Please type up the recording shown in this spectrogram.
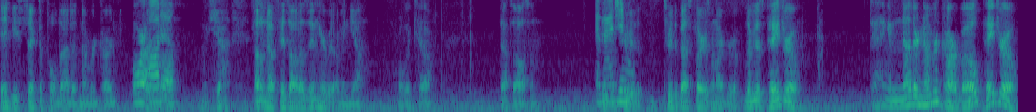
It'd be sick to pull that a numbered card. Or auto. well. Yeah, I don't know if his auto's in here, but I mean, yeah. Holy cow, that's awesome. Are two of, Imagine. the, two of the best players when I grew up. Look at this Pedro. Dang, another number carbo. Pedro.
